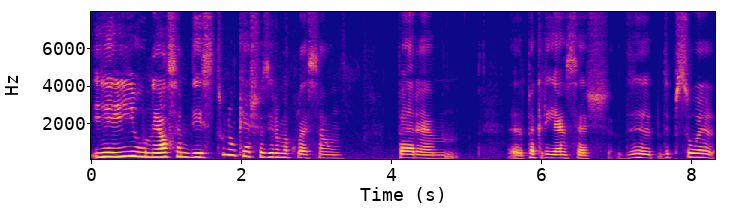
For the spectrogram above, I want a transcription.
E aí o Nelson disse: Tu não queres fazer uma coleção para, eh, para crianças de, de pessoas.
